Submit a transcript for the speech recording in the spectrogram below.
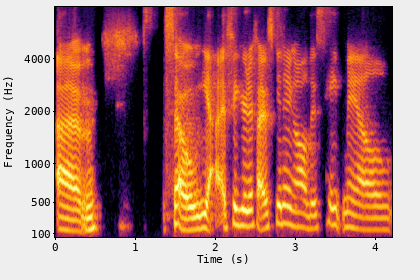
Um, so yeah i figured if i was getting all this hate mail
